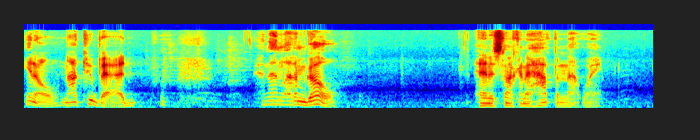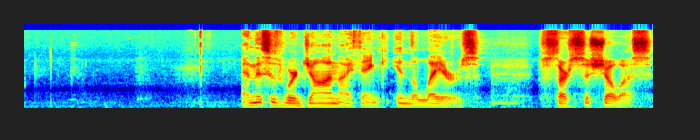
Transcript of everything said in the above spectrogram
you know, not too bad, and then let him go. And it's not going to happen that way. And this is where John, I think, in the layers, starts to show us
